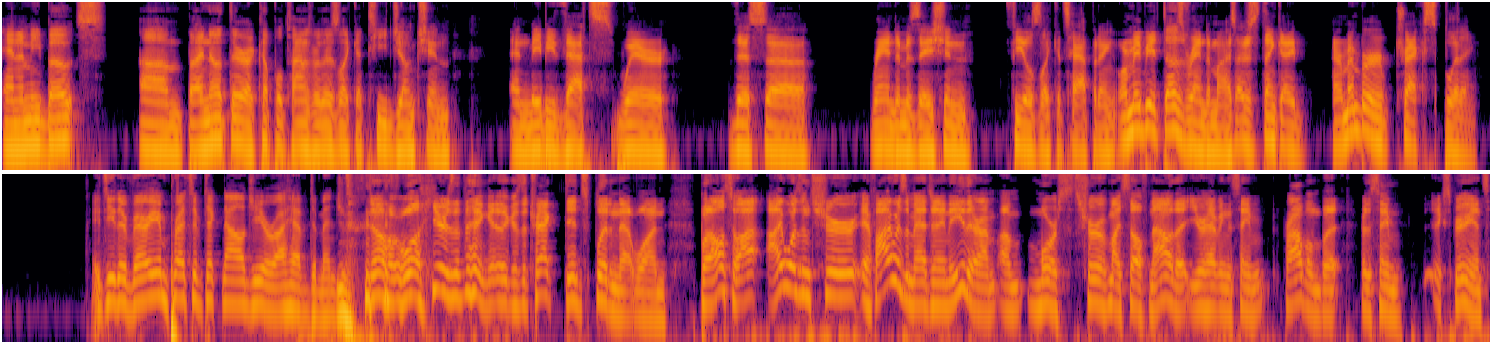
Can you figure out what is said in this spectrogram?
enemy boats. Um, but I know that there are a couple times where there's like a T junction, and maybe that's where this uh, randomization feels like it's happening, or maybe it does randomize. I just think I I remember tracks splitting. it's either very impressive technology or I have dementia. no, well, here's the thing, because the track did split in that one, but also I, I wasn't sure if I was imagining it either. I'm, I'm more sure of myself now that you're having the same problem, but or the same experience.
